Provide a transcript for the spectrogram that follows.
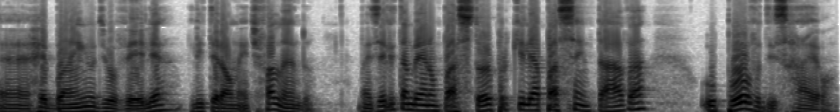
é, rebanho de ovelha, literalmente falando. Mas ele também era um pastor porque ele apacentava o povo de Israel.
